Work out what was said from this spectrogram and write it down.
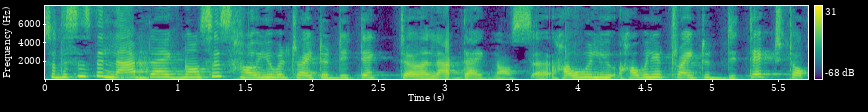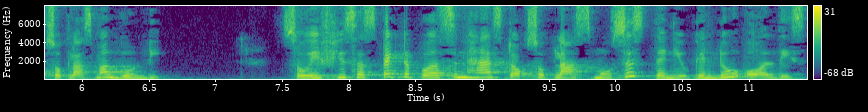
So this is the lab diagnosis, how you will try to detect uh, lab diagnosis, uh, how will you, how will you try to detect Toxoplasma gondii. So if you suspect a person has toxoplasmosis, then you can do all these.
